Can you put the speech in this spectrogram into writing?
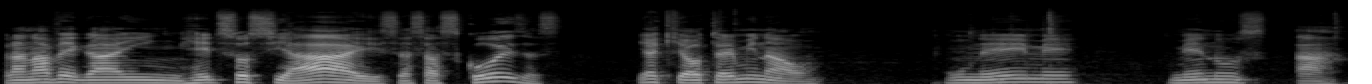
para navegar em redes sociais, essas coisas, e aqui ó, o terminal, o name menos A.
